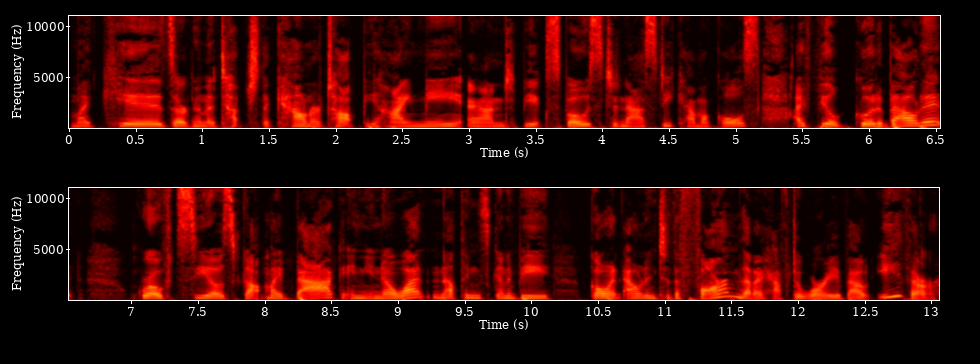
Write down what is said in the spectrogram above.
my kids are going to touch the countertop behind me and be exposed to nasty chemicals. I feel good about it. Grove CO's got my back, and you know what? Nothing's going to be going out into the farm that I have to worry about either.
